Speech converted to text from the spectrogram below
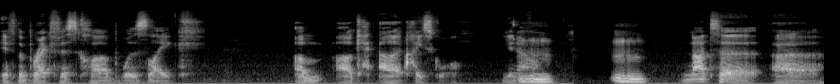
if the Breakfast Club was like um a, a high school, you know. hmm Not to uh,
